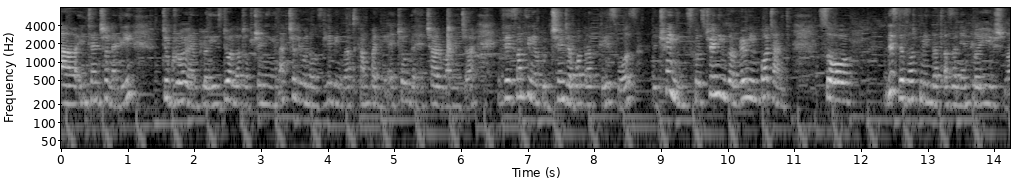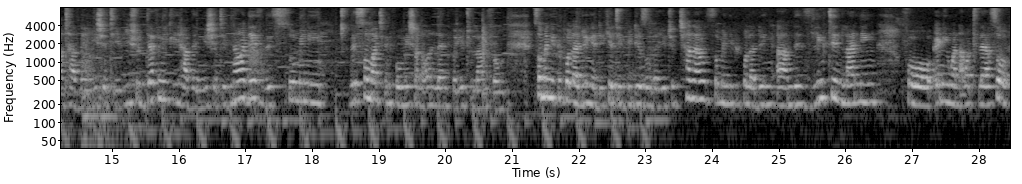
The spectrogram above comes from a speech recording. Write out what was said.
uh, intentionally to grow your employees, do a lot of training. And actually, when I was leaving that company, I told the HR manager if there's something I could change about that place was the trainings, because trainings are very important. So this does not mean that as an employee you should not have the initiative. You should definitely have the initiative. Nowadays, there's so many, there's so much information online for you to learn from. So many people are doing educative videos on their YouTube channel. So many people are doing, um, there's LinkedIn learning for anyone out there. So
